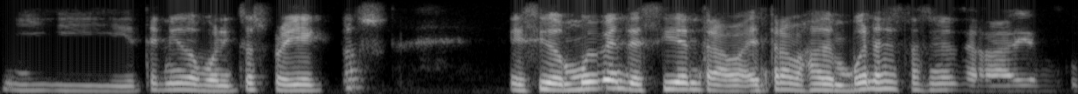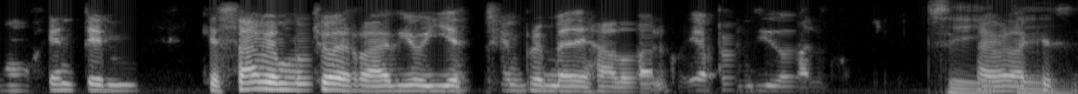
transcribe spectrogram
y, he tenido bonitos proyectos. He sido muy bendecida, en he trabajado en buenas estaciones de radio, como gente que sabe mucho de radio y siempre me ha dejado algo, he aprendido algo. Sí, la verdad que, sí.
